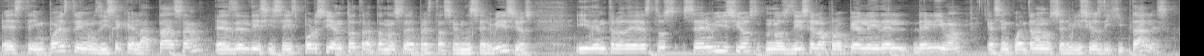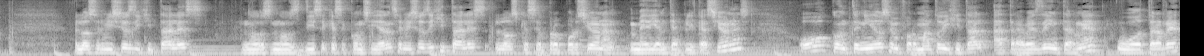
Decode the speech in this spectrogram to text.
este impuesto y nos dice que la tasa es del 16% tratándose de prestación de servicios. Y dentro de estos servicios nos dice la propia ley del, IVA que se encuentran los servicios digitales. Los servicios digitales nos, nos dice que se consideran servicios digitales los que se proporcionan mediante aplicaciones o contenidos en formato digital a través de Internet u otra red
